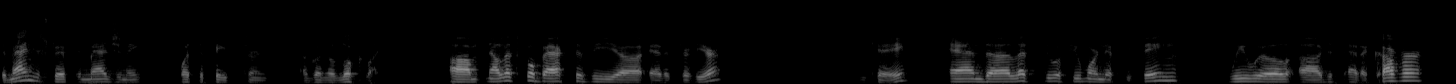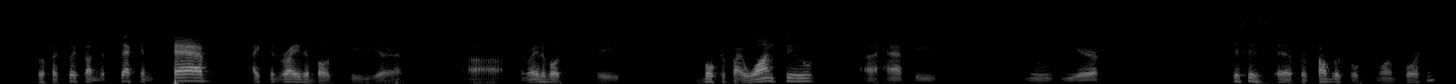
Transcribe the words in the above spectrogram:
the manuscript, imagining what the page turns are going to look like. Um, now let's go back to the uh, editor here. Okay, and uh, let's do a few more nifty things. We will uh, just add a cover. So if I click on the second tab, I can write about the uh, uh, I can write about the book if I want to. happy New Year. This is uh, for public books more important.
